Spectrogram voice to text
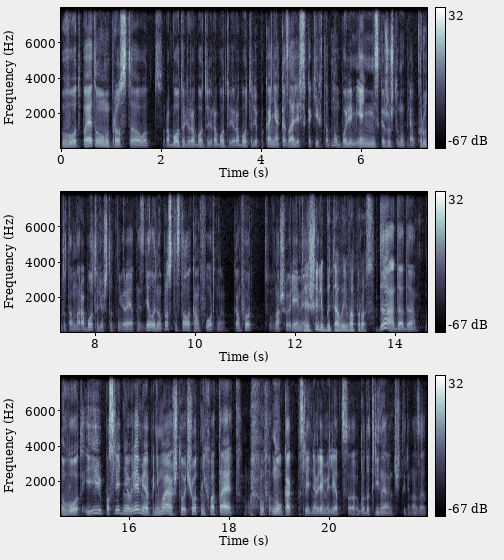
Вот, поэтому мы просто вот работали, работали, работали, работали, пока не оказались каких-то, ну, более... Я не скажу, что мы прям круто там наработали, что-то невероятно сделали, но просто стало комфортно. Комфорт в наше время... Решили бытовые вопросы. Да, да, да. Вот. И последнее время я понимаю, что чего-то не хватает. ну, как последнее время, лет э, года три, наверное, четыре назад.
